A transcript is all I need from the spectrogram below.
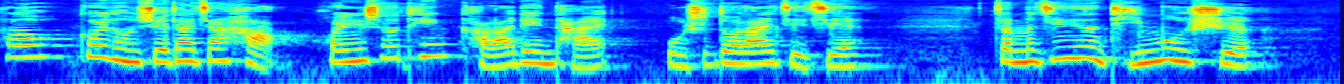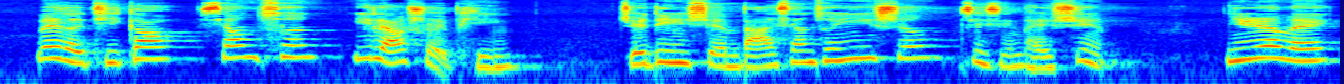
Hello，各位同学，大家好，欢迎收听考拉电台，我是多拉姐姐。咱们今天的题目是：为了提高乡村医疗水平，决定选拔乡村医生进行培训。你认为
